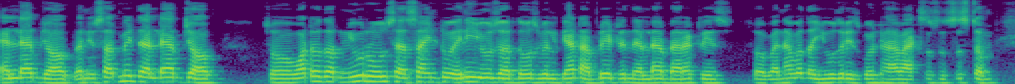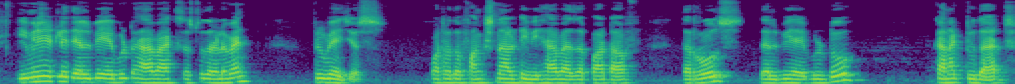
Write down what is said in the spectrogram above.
LDAP job. When you submit the LDAP job so what are the new roles assigned to any user? Those will get updated in the LDAP directories. So whenever the user is going to have access to the system immediately they'll be able to have access to the relevant privileges. What are the functionality we have as a part of the roles they'll be able to connect to that.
